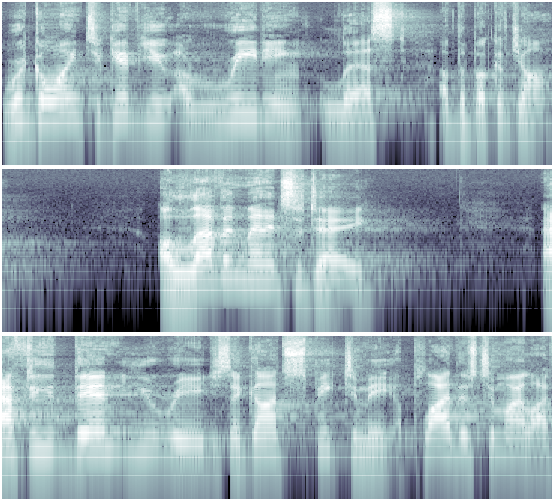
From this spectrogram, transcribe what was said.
we're going to give you a reading list of the book of John. 11 minutes a day. After you, then you read, you say, God, speak to me, apply this to my life.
